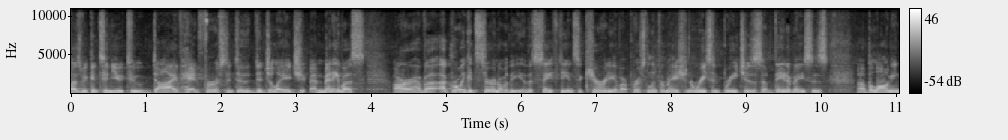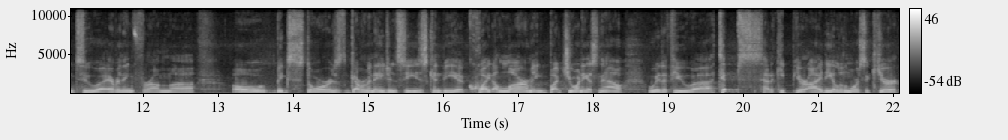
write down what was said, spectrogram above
as we continue to dive headfirst into the digital age, uh, many of us are, have a, a, growing concern over the, the safety and security of our personal information. Recent breaches of databases uh, belonging to uh, everything from uh, oh, big stores, government agencies can be uh, quite alarming. But joining us now with a few uh, tips how to keep your ID a little more secure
